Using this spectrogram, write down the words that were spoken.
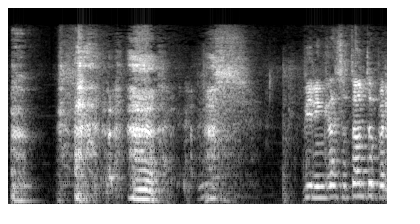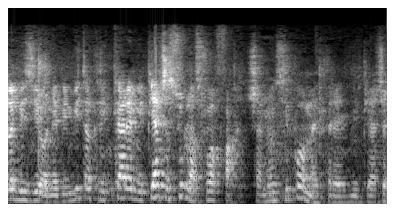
Vi ringrazio tanto per la visione, vi invito a cliccare mi piace sulla sua faccia, non si può mettere mi piace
